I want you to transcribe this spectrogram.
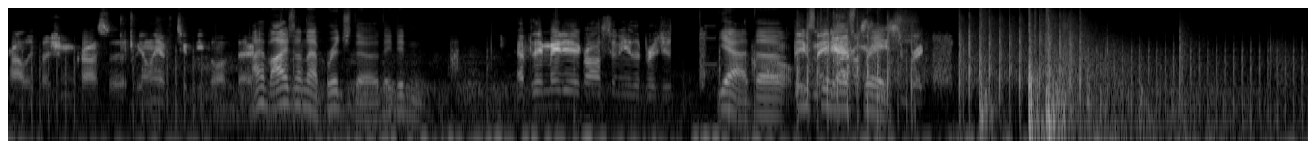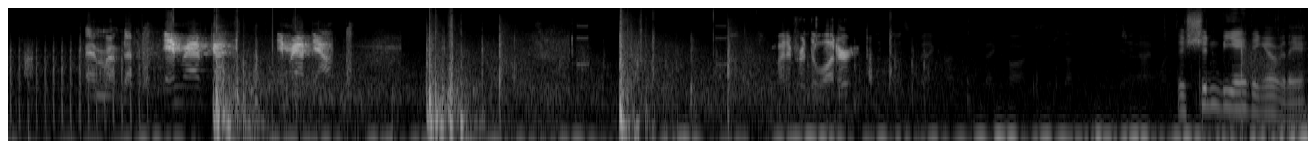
probably pushing across it. We only have two people up there. I have eyes on that bridge though. They didn't. Have they made it across any of the bridges? Yeah, the oh. They've east made and it west across the bridge. eastern bridge. MRAP down. MRAP got MRAP down. Might have heard the water. There shouldn't be anything over there.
